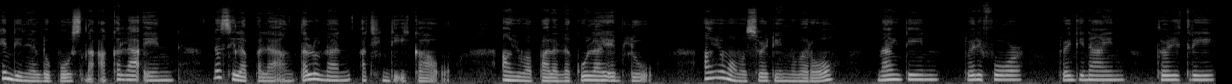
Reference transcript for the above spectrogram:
hindi nila lubos na akalain na sila pala ang talunan at hindi ikaw. Ang iyong mapalad na kulay ay blue. Ang iyong mamaswerteng numero 19, 24, 29, 33,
